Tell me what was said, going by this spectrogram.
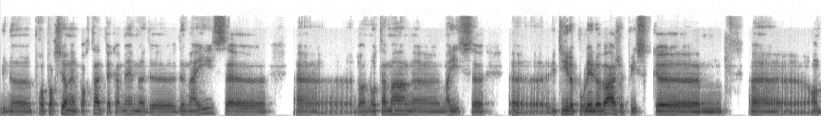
une proportion importante quand même de, de maïs, euh, euh, dont notamment euh, maïs utile pour l'élevage puisque euh, on,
